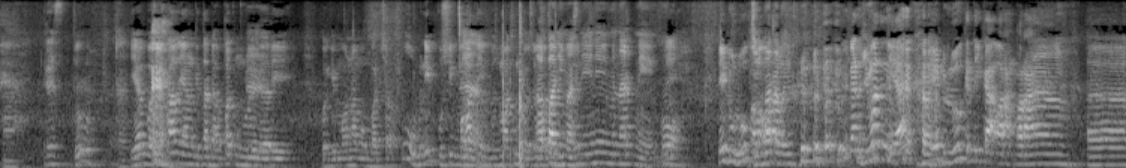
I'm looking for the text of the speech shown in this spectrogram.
Nah Terus itu ya banyak hal yang kita dapat mulai dari bagaimana membaca. Uh ini pusing banget Ya. nih semacam baca. apa nih mas? Ini, ini menarik nih. Kok ini dulu kalau jimat orang- bukan jimat ini ya. Ini dulu ketika orang-orang eh,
